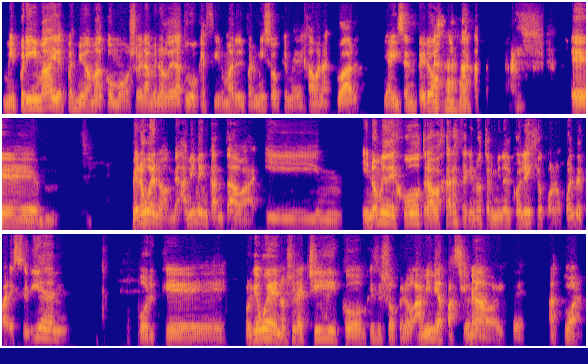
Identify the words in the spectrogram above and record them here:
mi prima, y después mi mamá, como yo era menor de edad, tuvo que firmar el permiso que me dejaban actuar, y ahí se enteró. Eh, pero bueno, a mí me encantaba, y, y no me dejó trabajar hasta que no termina el colegio, con lo cual me parece bien, porque, porque bueno, yo era chico, qué sé yo, pero a mí me apasionaba, ¿viste? Actuar.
